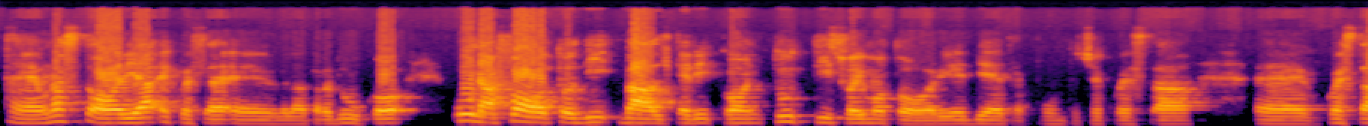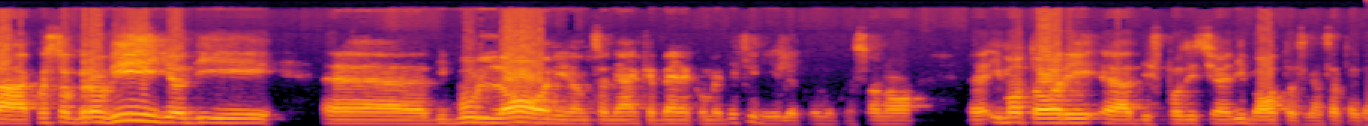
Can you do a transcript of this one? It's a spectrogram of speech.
è una storia e questa è, ve la traduco, una foto di Valtteri con tutti i suoi motori e dietro appunto c'è questa, eh, questa, questo groviglio di, eh, di, bulloni, non so neanche bene come definirli, comunque sono eh, i motori eh, a disposizione di Bottas, che sapete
